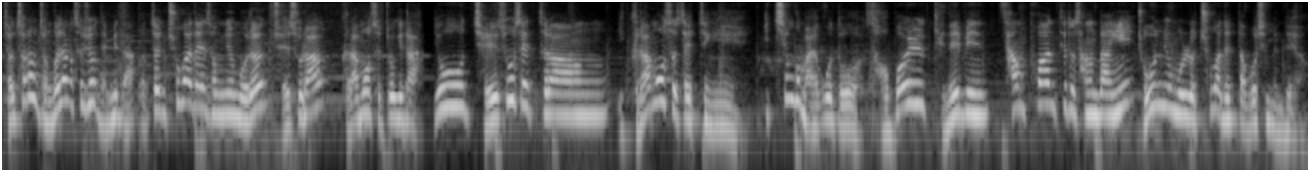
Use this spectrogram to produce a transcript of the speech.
저처럼 정거장 쓰셔도 됩니다. 여튼 추가된 성유물은 죄수랑 그라모스 쪽이다. 요 죄수 세트랑 이 그라모스 세팅이 이 친구 말고도 서벌 게네빈 삼포한테도 상당히 좋은 유물로 추가됐다 보시면 돼요.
